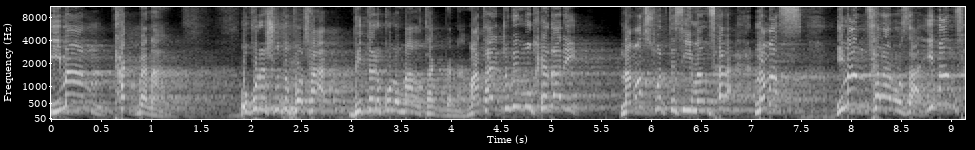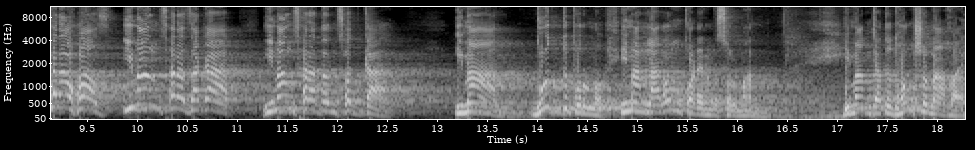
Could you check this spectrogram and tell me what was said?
ঈমান থাকবে না। উপরে শুধু পোশাক, ভিতরে কোনো মাল থাকবে না। মাথায় টুপি মুখে দাড়ি। নামাজ পড়তেছি, ইমান ছাড়া নামাজ। ইমান ছাড়া রোজা, ইমান ছাড়া হজ, ইমান ছাড়া জাকাত ইমান ছাড়া দান সদকা। ইমান গুরুত্বপূর্ণ। ইমান লালন করেন মুসলমান। ইমান যাতে ধ্বংস না হয়,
